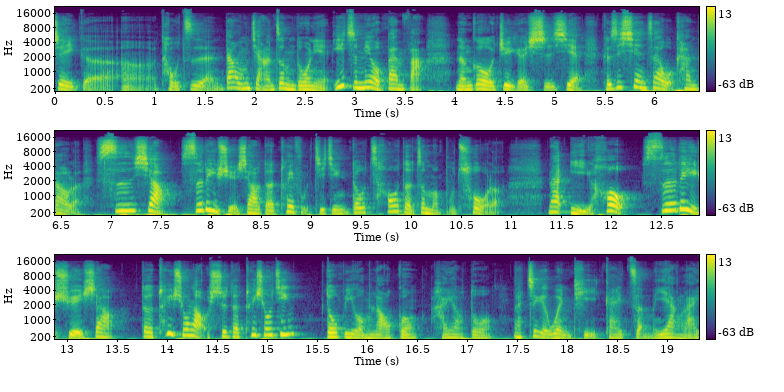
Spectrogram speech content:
这个呃投资人，但我们讲了这么多年，一直没有办法能够这个实现。可是现在我看到了私校、私立学校的退抚基金都超得这么不错了，那以后私立学校的退休老师的退休金，都比我们劳工还要多，那这个问题该怎么样来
